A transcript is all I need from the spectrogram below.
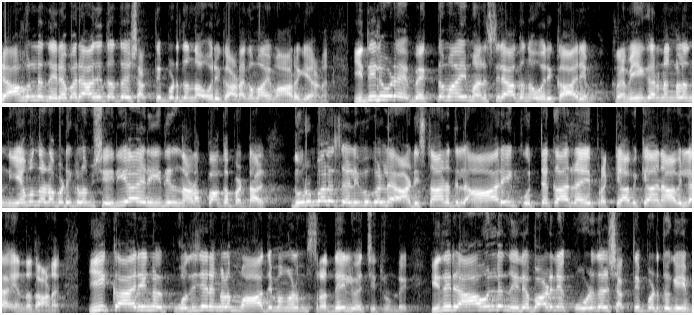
രാഹുലിന്റെ നിരപരാധിത്വത്തെ ശക്തിപ്പെടുത്തുന്ന ഒരു ഘടകമായി മാറുകയാണ്. ഇതിലൂടെ വ്യക്തമായി മനസ്സിലാകുന്ന ഒരു കാര്യം ക്രമീകരണങ്ങളും നിയമ നടപടികളും ശരിയായ രീതിയിൽ നടപ്പാക്കപ്പെട്ടാൽ ദുർബല തെളിവുകളുടെ അടിസ്ഥാനത്തിൽ ആരെയും കുറ്റക്കാരനായി പ്രഖ്യാപിക്കാനാവില്ല എന്നതാണ്. ഈ കാര്യങ്ങൾ പൊതുജനങ്ങളും മാധ്യമങ്ങളും ശ്രദ്ധയിൽ വെച്ചിട്ടുണ്ട്. ഇത് രാഹുലിന്റെ നിലപാടിനെ കൂടുതൽ ശക്തിപ്പെടുത്തുകയും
